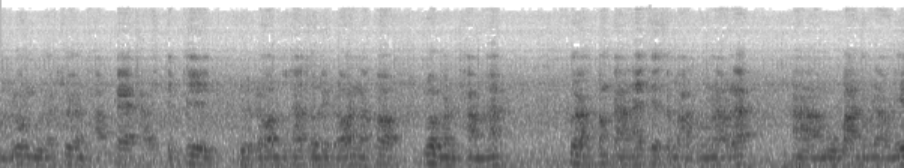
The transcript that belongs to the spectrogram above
ำร่วมมือกันช่วยกันทำแก้ไขสิ่งที่เดือดร้อนประชาชนเดือดร้อนแล้วก็ร่วมกันทำฮะเพื่อต้องการให้เทศบาลของเราและอ่าหมู่บ้านของเรานี้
